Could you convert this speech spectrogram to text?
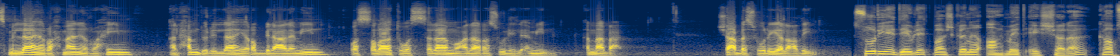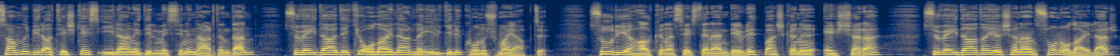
Bismillahirrahmanirrahim. Elhamdülillahi Rabbil alemin. Ve salatu ve selamu ala Resulihil emin. Ama ba'd. Şa'be Suriye'l azim. Suriye Devlet Başkanı Ahmet Eşşar'a kapsamlı bir ateşkes ilan edilmesinin ardından Süveyda'daki olaylarla ilgili konuşma yaptı. Suriye halkına seslenen Devlet Başkanı Eşşar'a, Süveyda'da yaşanan son olaylar,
